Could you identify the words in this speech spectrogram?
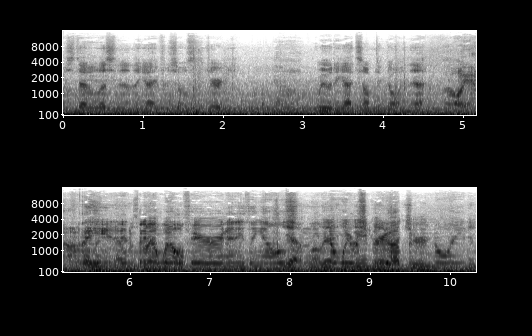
instead of listening to the guy for Social Security, we would have got something going then. Oh yeah, they Well, that didn't put my- in welfare and anything else. Yeah, and well, even then we were gave me a screwed up lecture. and annoyed. He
